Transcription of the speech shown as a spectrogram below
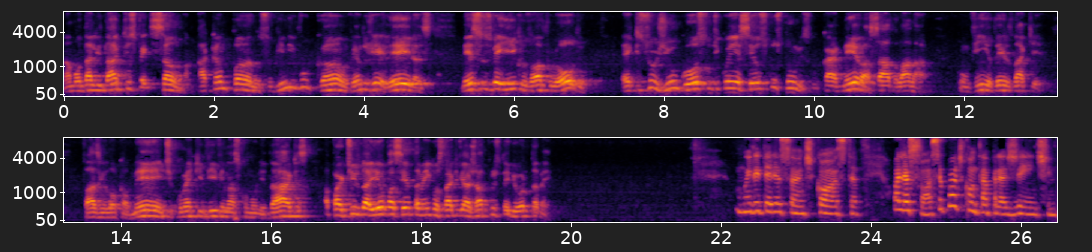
na modalidade de expedição, acampando, subindo em vulcão, vendo geleiras, nesses veículos off-road, é que surgiu o gosto de conhecer os costumes. O carneiro assado lá na, com vinho deles lá que fazem localmente, como é que vivem nas comunidades. A partir daí eu passei a também gostar de viajar para o exterior também. Muito interessante, Costa. Olha só, você pode contar para a gente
